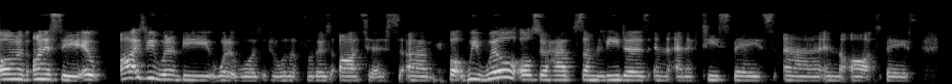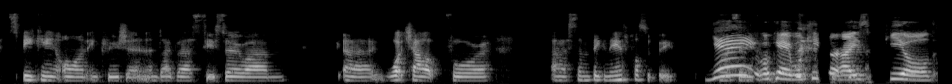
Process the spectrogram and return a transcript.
Oh, honestly, it ArtXV wouldn't be what it was if it wasn't for those artists. Um, but we will also have some leaders in the NFT space and in the art space speaking on inclusion and diversity. So um, uh, watch out for uh, some big names possibly. Yay! Okay, we'll keep our eyes peeled.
